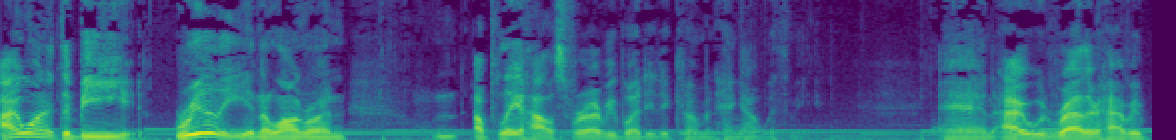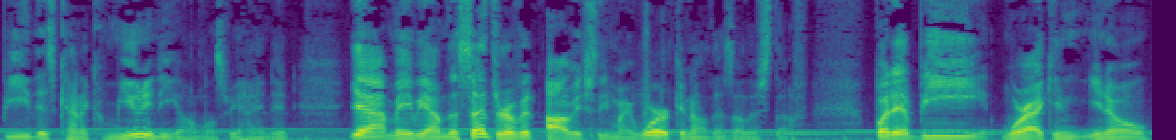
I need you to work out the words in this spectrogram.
I want it to be really in the long run a playhouse for everybody to come and hang out with me. And I would rather have it be this kind of community almost behind it. Yeah, maybe I'm the center of it, obviously my work and all this other stuff. But it be where I can, you know,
